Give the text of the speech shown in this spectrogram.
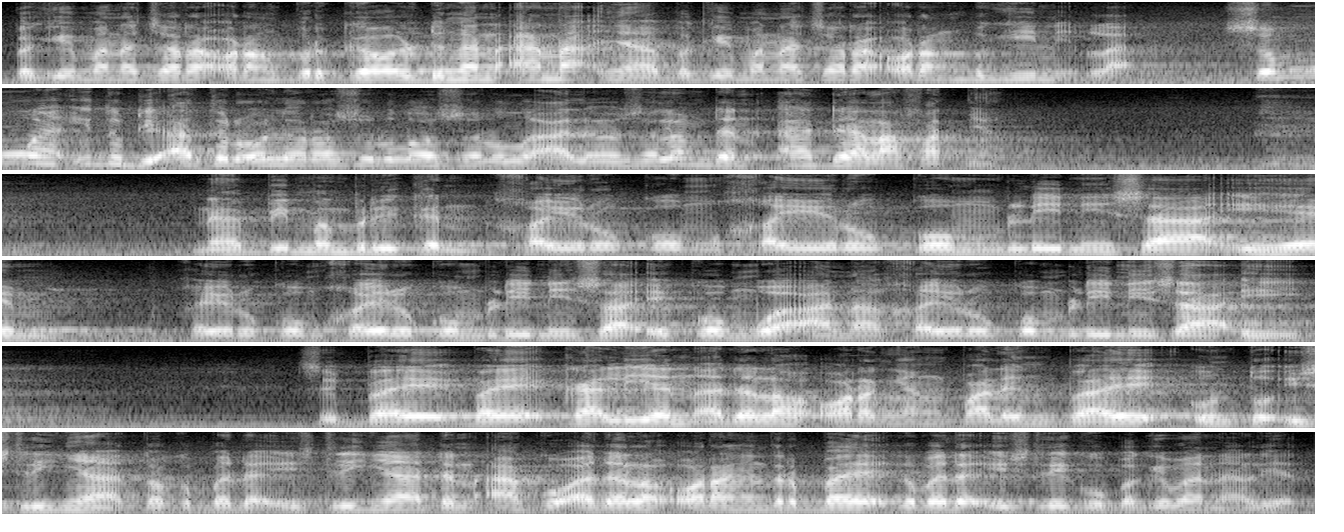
Bagaimana cara orang bergaul dengan anaknya? Bagaimana cara orang begini? Lah semua itu diatur oleh Rasulullah SAW dan ada lafadznya. Nabi memberikan khairukum khairukum linisaihim khairukum khairukum li nisaikum wa ana khairukum li nisai sebaik-baik kalian adalah orang yang paling baik untuk istrinya atau kepada istrinya dan aku adalah orang yang terbaik kepada istriku. Bagaimana? Lihat.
